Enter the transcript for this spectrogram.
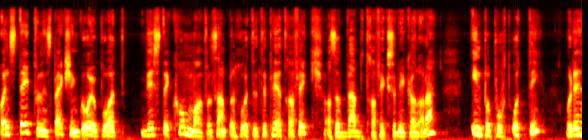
Og en stateful inspection går jo på at hvis det kommer f.eks. HTTP-trafikk, altså webtrafikk som vi kaller det, inn på port 80, og det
